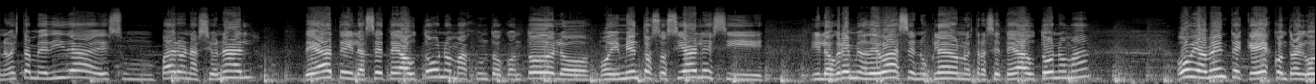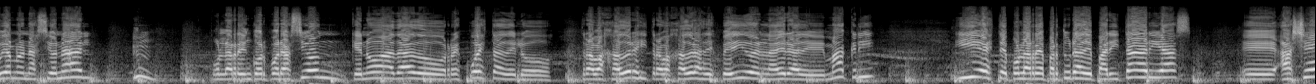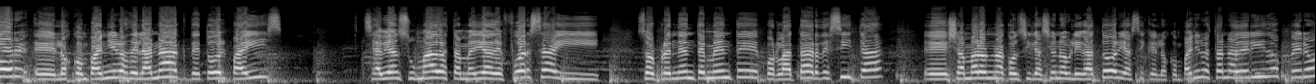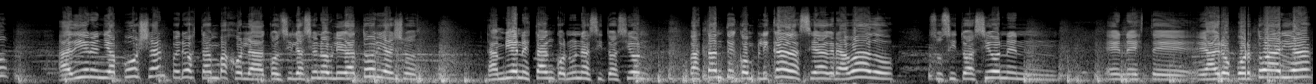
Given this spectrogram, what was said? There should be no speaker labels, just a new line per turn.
No, esta medida es un paro nacional de ATE y la CTA autónoma junto con todos los movimientos sociales y, los gremios de base nucleados en nuestra CTA autónoma. Obviamente que es contra el gobierno nacional por la reincorporación que no ha dado respuesta de los trabajadores y trabajadoras despedidos en la era de Macri y este, por la reapertura de paritarias. Eh, ayer eh, los compañeros de la ANAC de todo el país se habían sumado a esta medida de fuerza y sorprendentemente por la tardecita eh, llamaron una conciliación obligatoria, así que los compañeros están adheridos, pero adhieren y apoyan, pero están bajo la conciliación obligatoria, ellos también están con una situación bastante complicada, se ha agravado su situación en, este, aeroportuaria.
